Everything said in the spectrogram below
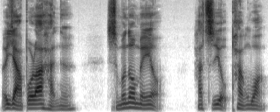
而亚伯拉罕呢，什么都没有，他只有盼望。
